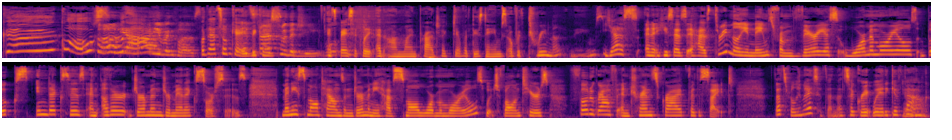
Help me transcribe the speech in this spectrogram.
Good, close. Close. Not even close. But that's okay it because starts with a G. it's basically an online project yeah, with these names, over 3 million names. Yes, and it, he says it has 3 million names from various war memorials, books, indexes, and other German Germanic sources. Many small towns in Germany have small war memorials, which volunteers photograph and transcribe for the site. That's really nice of them. That's a great way to give back.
